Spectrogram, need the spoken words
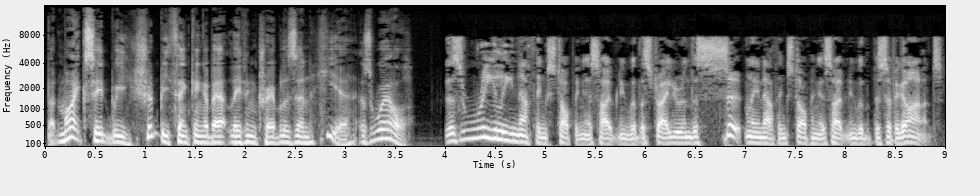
But Mike said we should be thinking about letting travellers in here as well. There's really nothing stopping us opening with Australia, and there's certainly nothing stopping us opening with the Pacific Islands.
